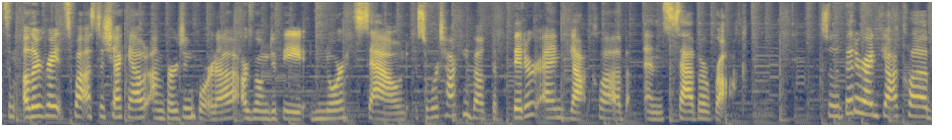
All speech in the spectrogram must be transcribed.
Some other great spots to check out on Virgin Gorda are going to be North Sound. So we're talking about the Bitter End Yacht Club and Saba Rock. So the Bitter End Yacht Club,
